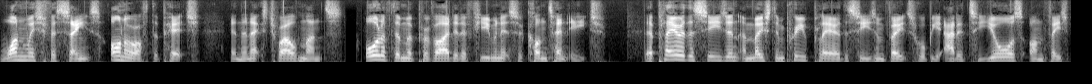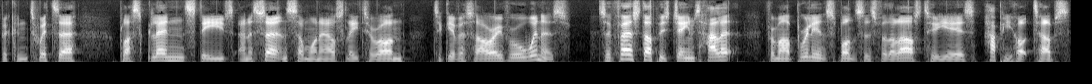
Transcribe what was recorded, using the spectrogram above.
one wish for Saints on or off the pitch in the next 12 months. All of them have provided a few minutes of content each. Their Player of the Season and Most Improved Player of the Season votes will be added to yours on Facebook and Twitter, plus Glenn, Steve's, and a certain someone else later on to give us our overall winners. So, first up is James Hallett from our brilliant sponsors for the last two years, Happy Hot Tubs,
